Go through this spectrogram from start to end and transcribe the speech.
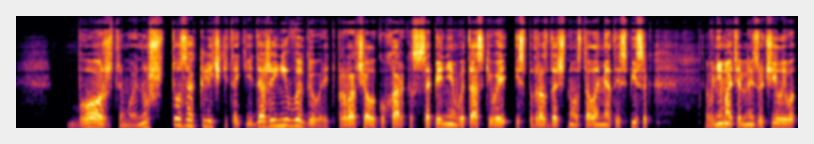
— Боже ты мой, ну что за клички такие? Даже и не выговорить, — проворчала кухарка с сопением, вытаскивая из-под раздачного стола мятый список, внимательно изучила его.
